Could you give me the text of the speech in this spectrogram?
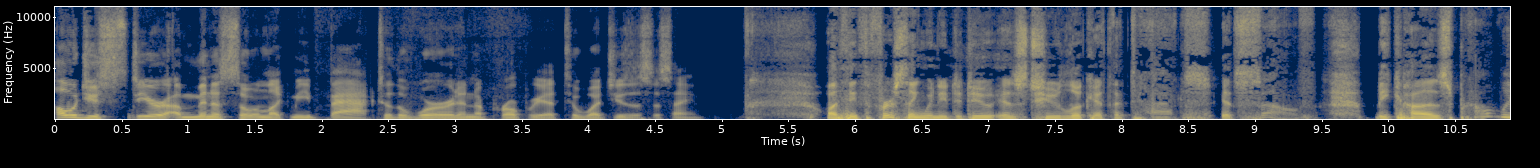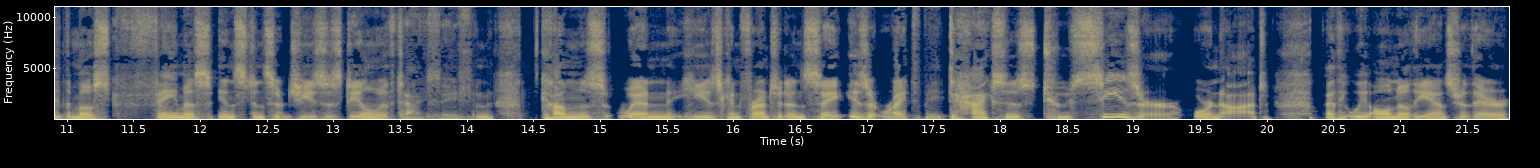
how would you steer a Minnesotan like me back to the word and appropriate to what Jesus is saying? Well, I think the first thing we need to do is to look at the tax itself, because probably the most famous instance of Jesus dealing with taxation comes when he is confronted and say, "Is it right to pay taxes to Caesar or not?" I think we all know the answer there.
